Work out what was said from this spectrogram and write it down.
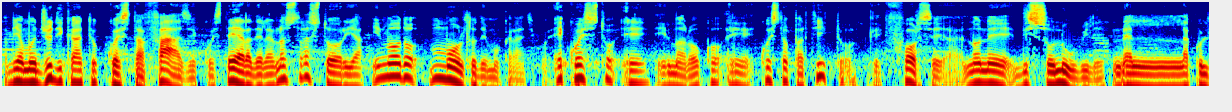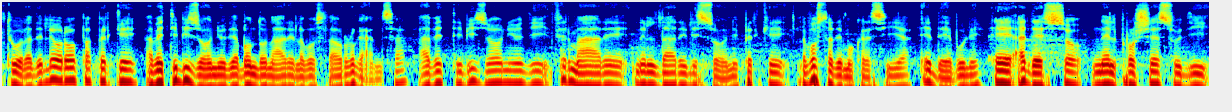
abbiamo giudicato questa fase, quest'era della nostra storia in modo molto democratico e questo è il Marocco e questo partito che forse non è dissolubile nella cultura dell'Europa perché avete bisogno di abbandonare la vostra arroganza, avete bisogno di fermare nel dare lezioni perché la vostra democrazia è debole e adesso nel processo di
